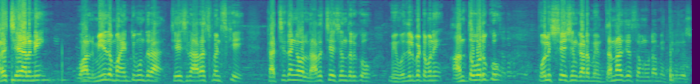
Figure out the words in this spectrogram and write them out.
అరెస్ట్ చేయాలని వాళ్ళ మీద మా ఇంటి ముందర చేసిన అరెస్ట్మెంట్స్కి ఖచ్చితంగా వాళ్ళని అరెస్ట్ చేసేందుకు మేము వదిలిపెట్టమని అంతవరకు పోలీస్ స్టేషన్ కాడ మేము ధర్నా చేస్తామని కూడా మేము తెలియజేస్తాం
